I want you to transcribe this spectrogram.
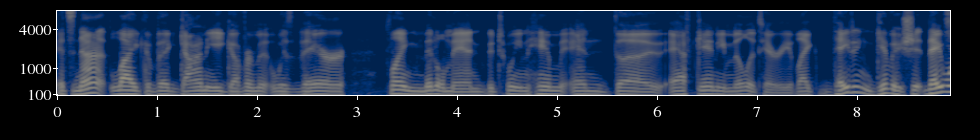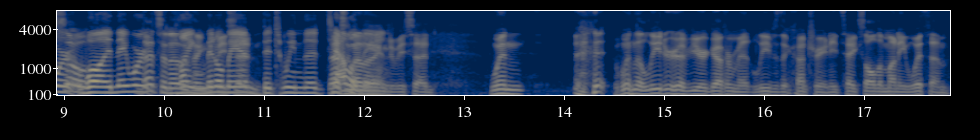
it's not like the Ghani government was there playing middleman between him and the Afghani military. Like they didn't give a shit. They weren't So, well, and they weren't that's another playing thing to be middleman between the That's Taliban. another thing to be said. When when the leader of your government leaves the country and he takes all the money with him,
